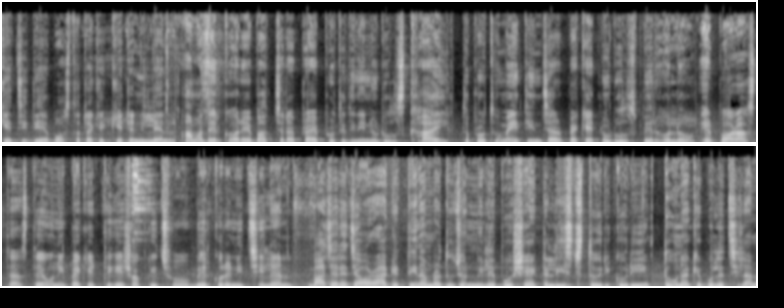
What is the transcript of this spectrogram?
কেচি দিয়ে বস্তাটাকে কেটে নিলেন। আমাদের ঘরে বাচ্চারা প্রায় প্রতিদিনই নুডলস খায়। তো প্রথমেই তিন চার প্যাকেট নুডলস বের হলো। এরপর আস্তে আস্তে উনি প্যাকেট থেকে সবকিছু বের করে নিচ্ছিলেন। বাজারে যাওয়ার আগের দিন আমরা দুজন মিলে বসে একটা লিস্ট তৈরি করি। তো ওনাকে বলেছিলাম,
